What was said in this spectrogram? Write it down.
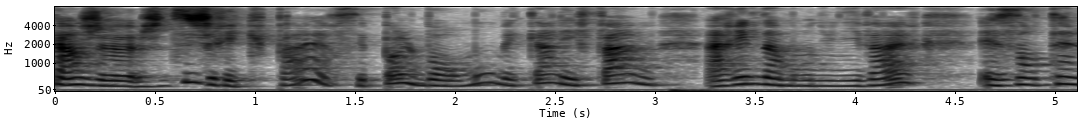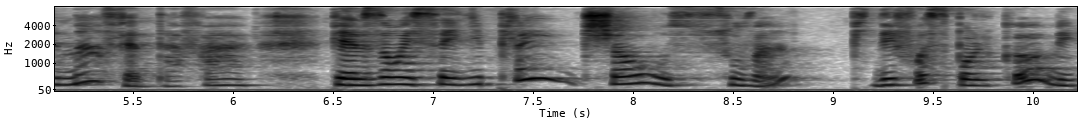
quand je, dis je récupère, c'est pas le bon mot, mais quand les femmes arrivent dans mon univers, elles ont tellement fait d'affaires. Puis elles ont essayé plein de choses souvent, puis des fois c'est pas le cas, mais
